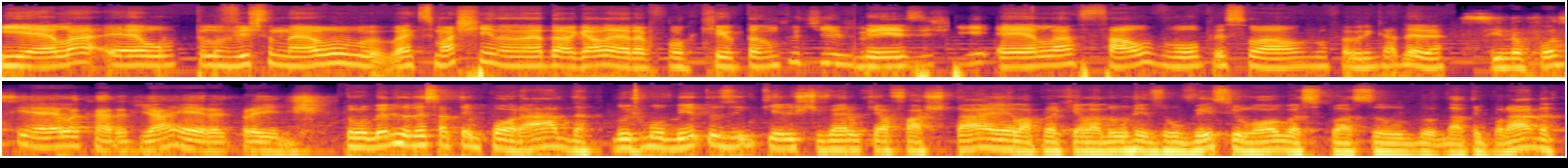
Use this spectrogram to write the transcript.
E ela é, o, pelo visto, né, o ex-machina, né, da galera, porque o tanto de vezes que ela salvou o pessoal, não foi brincadeira. Se não fosse ela, cara, já era pra eles. pelo menos nessa temporada, nos momentos em que eles tiveram que afastar ela para que ela não resolvesse logo a situação do- da temporada,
